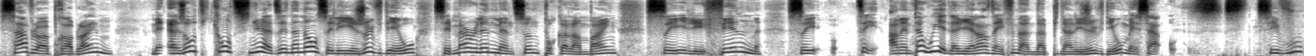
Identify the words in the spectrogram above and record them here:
savent leurs problèmes. Mais eux autres, ils continuent à dire non, non, c'est les jeux vidéo, c'est Marilyn Manson pour Columbine, c'est les films, c'est. en même temps, oui, il y a de la violence dans les films dans, dans- puis dans les jeux vidéo, mais ça, c'est vous.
